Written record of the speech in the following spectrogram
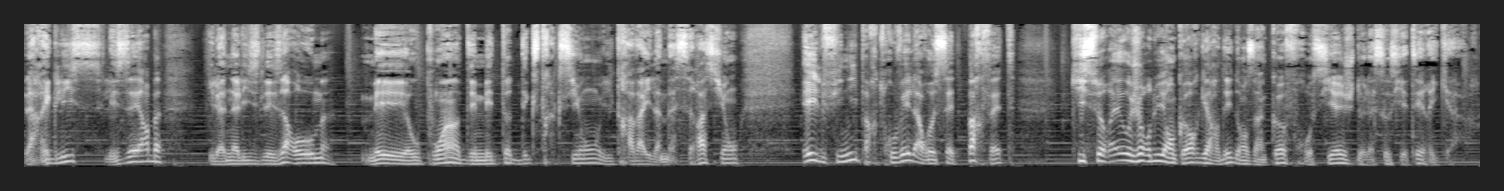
la réglisse, les herbes, il analyse les arômes, mais au point des méthodes d'extraction, il travaille la macération, et il finit par trouver la recette parfaite qui serait aujourd'hui encore gardée dans un coffre au siège de la société Ricard.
